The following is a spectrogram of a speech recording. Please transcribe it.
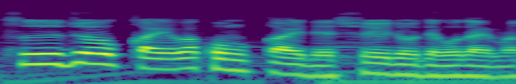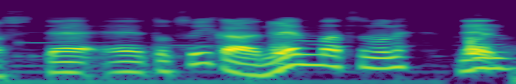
通常回は今回で終了でございまして、えっ、と、次から年末のね、連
